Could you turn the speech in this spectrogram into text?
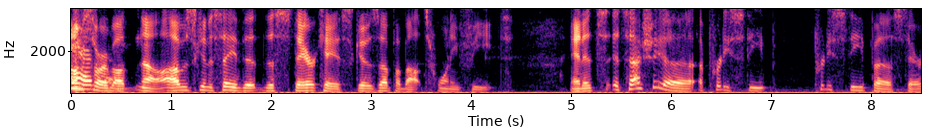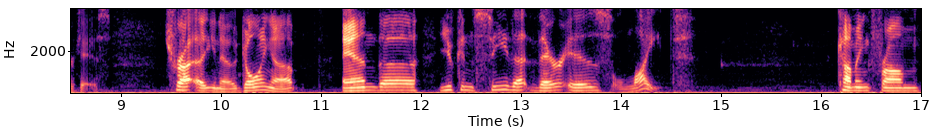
yeah, I'm sorry all. about no. I was going to say that the staircase goes up about 20 feet, and it's it's actually a, a pretty steep, pretty steep uh, staircase. Try uh, you know going up, and uh, you can see that there is light coming from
